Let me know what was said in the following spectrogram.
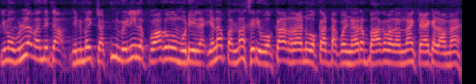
இவன் உள்ளே வந்துட்டான். இனிமேல் சட்டுன்னு வெளியில் போகவும் முடியல. என்ன பண்ணால் சரி உக்காடுறான்னு உக்காட்டா கொஞ்ச நேரம் பாகவதம் தான் கேட்கலாமே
